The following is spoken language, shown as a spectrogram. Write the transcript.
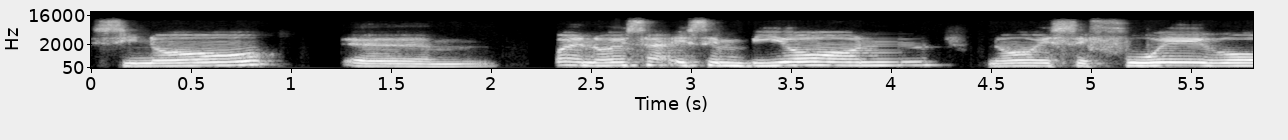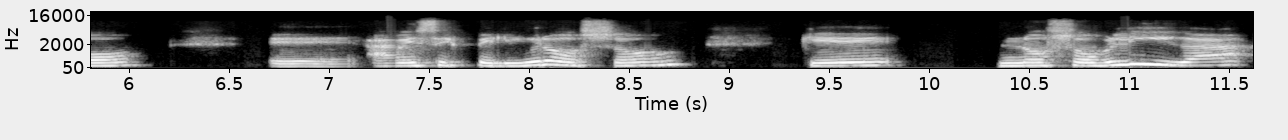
sino eh, bueno, ese envión, ¿no? ese fuego, eh, a veces peligroso, que nos obliga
